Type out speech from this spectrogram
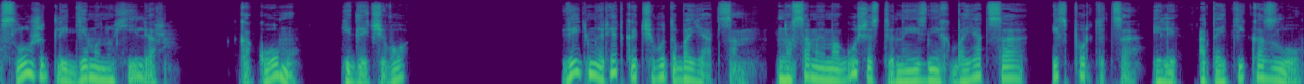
Служит ли демону хиллер? Какому? И для чего? Ведьмы редко чего-то боятся, но самые могущественные из них боятся испортиться или отойти козлу.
